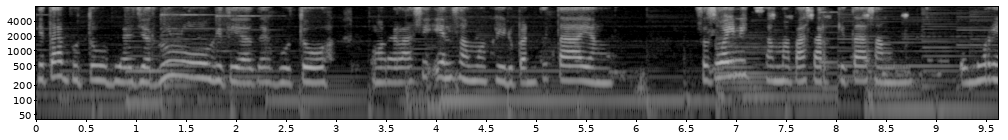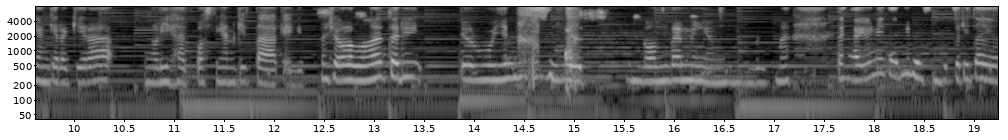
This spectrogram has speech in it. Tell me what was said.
kita butuh belajar dulu gitu ya teh. Butuh ngorelasiin sama kehidupan kita yang sesuai nih sama pasar kita sama umur yang kira-kira ngelihat postingan kita kayak gitu. Masya Allah banget tadi ilmunya. Buat konten nih yang nah Teh Ayu nih tadi udah sempet cerita ya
